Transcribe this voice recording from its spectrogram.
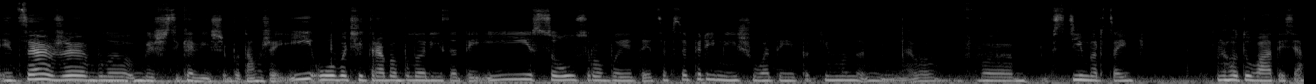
І це вже було більш цікавіше, бо там вже і овочі треба було різати, і соус робити, це все перемішувати, і потім в, в стімер цей готуватися.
